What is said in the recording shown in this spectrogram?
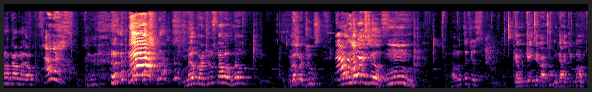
My god, Melo. Ah! Ah! Milk or juice, Melo? Milk. Milk or juice? No milk and juice. Mmm. No milk and juice. Okay, we can't take our time. We gotta keep going.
